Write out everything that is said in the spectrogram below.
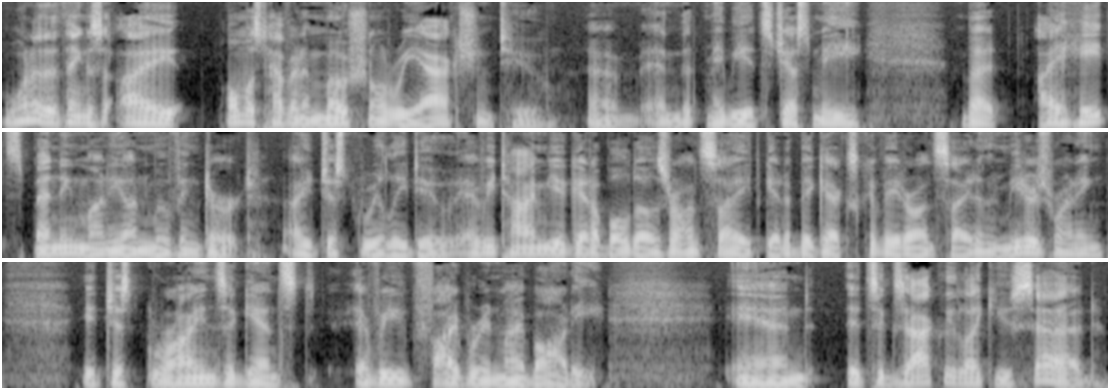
One of the things I almost have an emotional reaction to. Um, and that maybe it's just me, but I hate spending money on moving dirt. I just really do. Every time you get a bulldozer on site, get a big excavator on site, and the meter's running, it just grinds against every fiber in my body. And it's exactly like you said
